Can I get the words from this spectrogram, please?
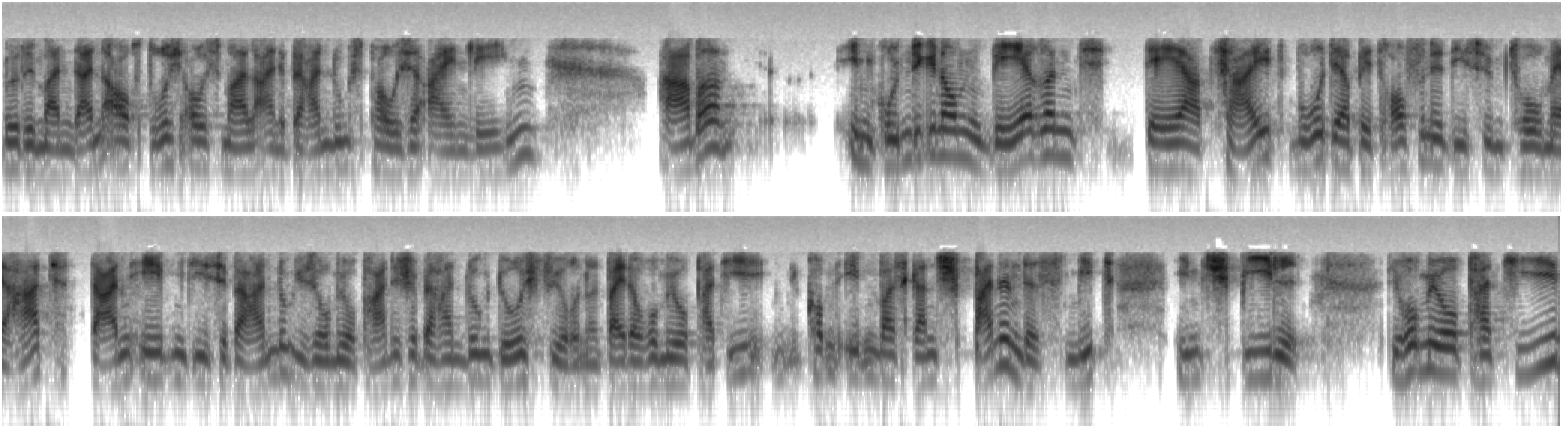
würde man dann auch durchaus mal eine Behandlungspause einlegen. Aber im Grunde genommen, während der Zeit, wo der Betroffene die Symptome hat, dann eben diese Behandlung, diese homöopathische Behandlung durchführen. Und bei der Homöopathie kommt eben was ganz Spannendes mit ins Spiel. Die Homöopathie,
